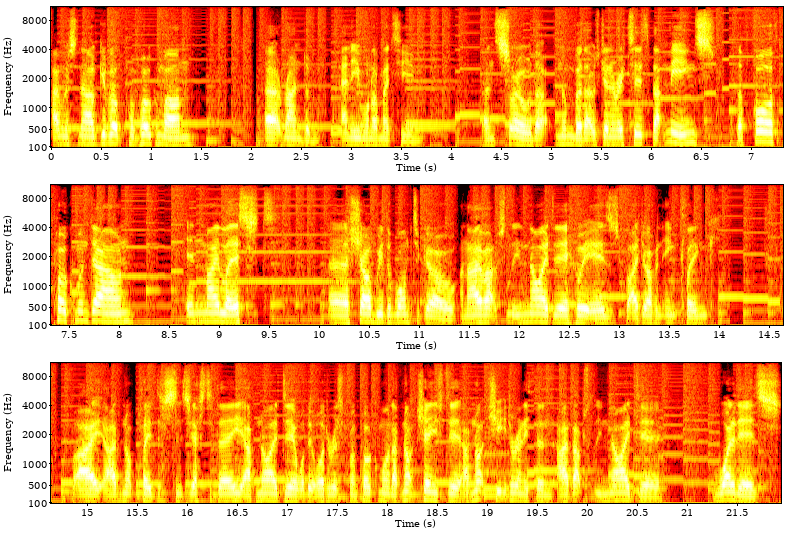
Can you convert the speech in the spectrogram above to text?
I must now give up a Pokemon at random, any one of my team. And so that number that was generated, that means the fourth Pokemon down in my list uh, shall be the one to go. And I have absolutely no idea who it is, but I do have an inkling. But I, I've not played this since yesterday. I have no idea what the order is for Pokemon. I've not changed it. I've not cheated or anything. I have absolutely no idea what it is.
